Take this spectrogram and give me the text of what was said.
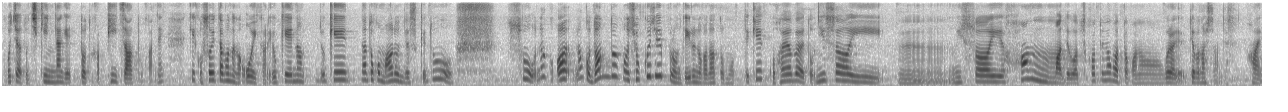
こっちだとチキンナゲットとかピザとかね結構そういったものが多いから余計な余計なとこもあるんですけどそうなんかあなんかだんだんこの食事エプロンっているのかなと思って結構早々と2歳うん2歳半までは使ってなかったかなぐらいで手放したんです。はい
